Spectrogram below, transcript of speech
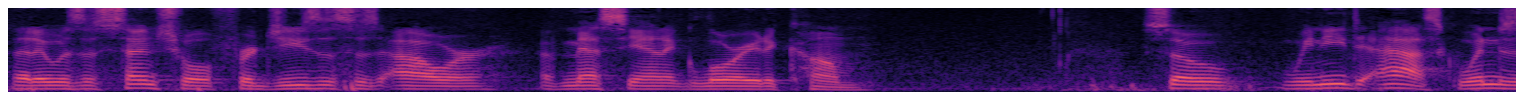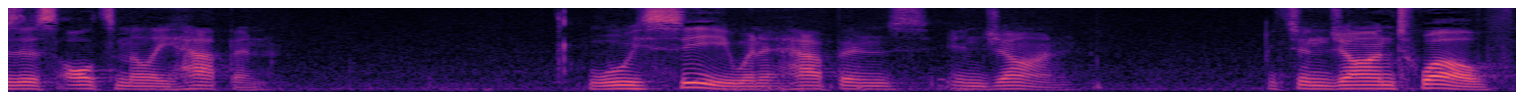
that it was essential for Jesus' hour of messianic glory to come. So we need to ask when does this ultimately happen? Well, we see when it happens in John. It's in John 12,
